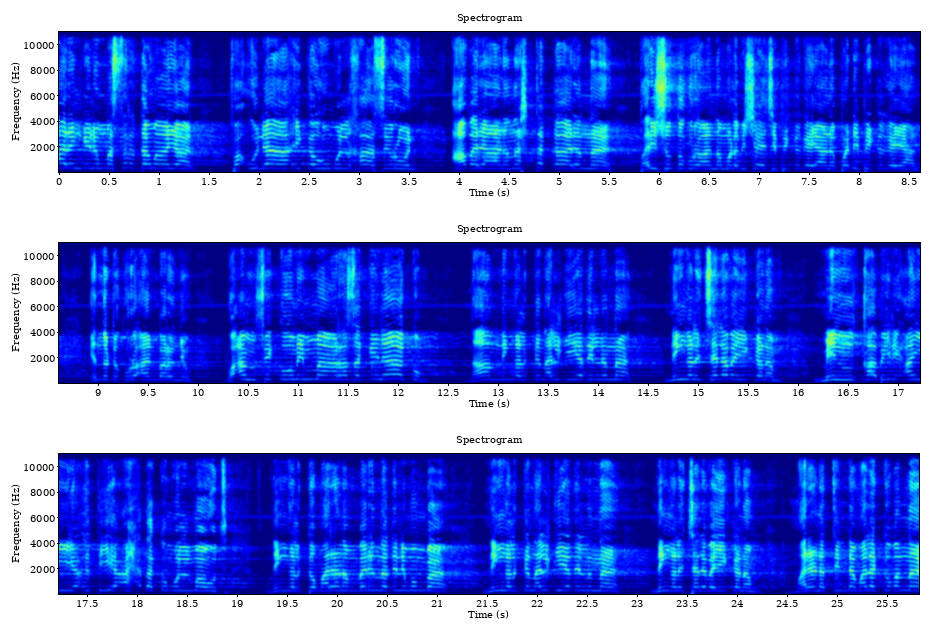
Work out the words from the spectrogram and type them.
ആരെങ്കിലും അശ്രദ്ധമായാൽ അവരാണ് നഷ്ടക്കാരെന്ന് പരിശുദ്ധ ഖുർആൻ നമ്മളെ വിശേഷിപ്പിക്കുകയാണ് പഠിപ്പിക്കുകയാണ്. എന്നിട്ട് ഖുർആൻ പറഞ്ഞു നാം നിങ്ങൾക്ക് നൽകിയതിൽ നിന്ന് നിങ്ങൾ ചെലവഴിക്കണം. മിൻ നിങ്ങൾക്ക് മരണം വരുന്നതിന് മുമ്പ് നിങ്ങൾക്ക് നൽകിയതിൽ നിന്ന് നിങ്ങൾ ചെലവഴിക്കണം. മരണത്തിന്റെ മലക്ക് വന്ന്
